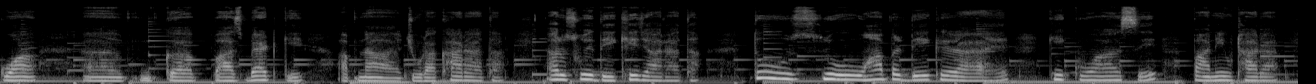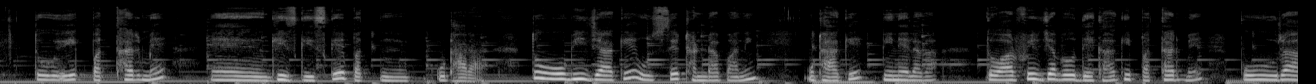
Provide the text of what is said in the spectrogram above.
कुआ का पास बैठ के अपना चूड़ा खा रहा था और उसको देखे जा रहा था। तो उस वहाँ पर देख रहा है कि कुआँ से पानी उठा रहा। तो एक पत्थर में घिस घिस के पत, उठा रहा। तो वो भी जाके उससे ठंडा पानी उठा के पीने लगा। तो और फिर जब वो देखा कि पत्थर में पूरा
